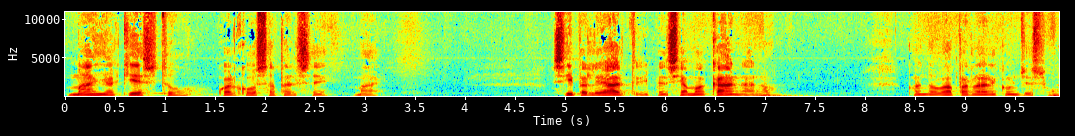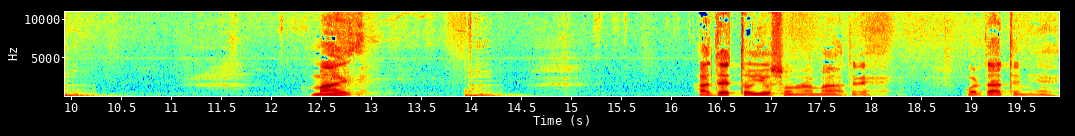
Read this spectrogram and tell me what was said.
mai ha chiesto qualcosa per sé, mai. Sì, per le altre, pensiamo a Cana, no? Quando va a parlare con Gesù. Mai ha detto io sono una madre, guardatemi, eh?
